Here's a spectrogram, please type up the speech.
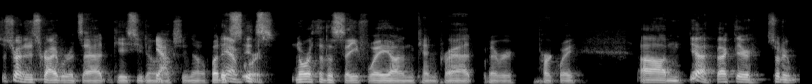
just trying to describe where it's at in case you don't yeah. actually know. But it's yeah, it's north of the Safeway on Ken Pratt, whatever Parkway. Um, yeah, back there, sort of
